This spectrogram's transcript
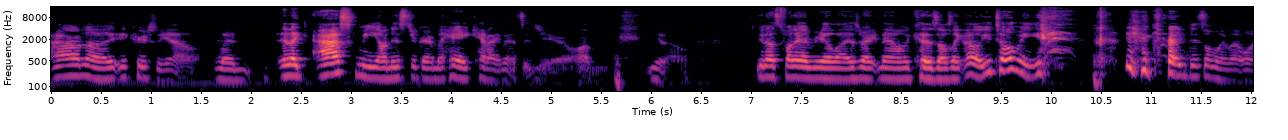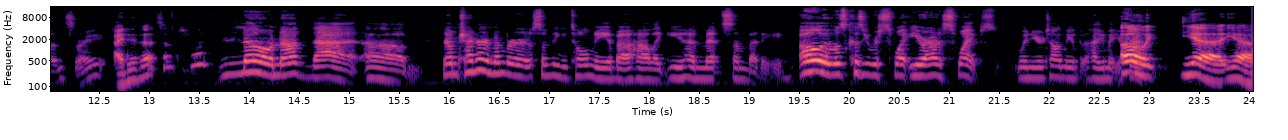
I don't know, it creeps me out when like ask me on Instagram like, hey, can I message you on, you know, you know, it's funny I realize right now because I was like, oh, you told me you kind of did something like that once, right? I did that sometime. No, not that. Um, no, I'm trying to remember something you told me about how like you had met somebody. Oh, it was because you were swipe. You were out of swipes when you were telling me about how you met your. Oh friend. yeah, yeah,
